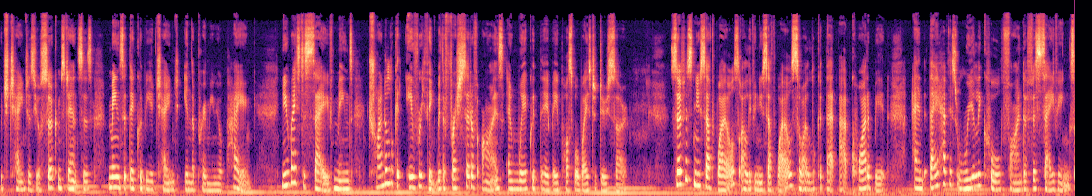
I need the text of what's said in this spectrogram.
which changes your circumstances, means that there could be a change in the premium you're paying. New ways to save means trying to look at everything with a fresh set of eyes and where could there be possible ways to do so. Service New South Wales, I live in New South Wales, so I look at that app quite a bit, and they have this really cool finder for savings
